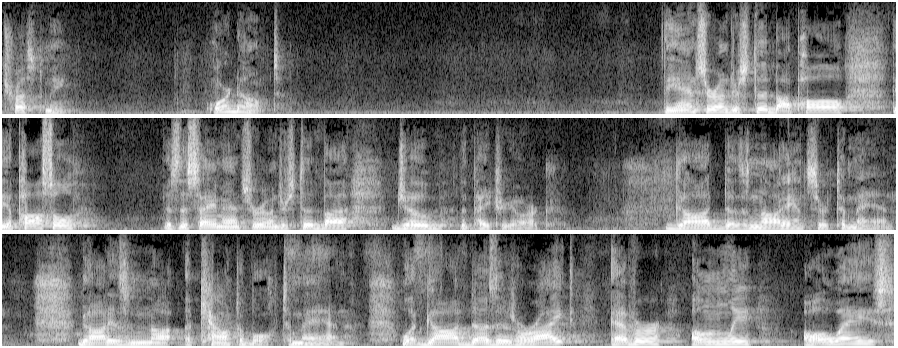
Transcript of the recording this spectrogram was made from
Trust me or don't. The answer understood by Paul the apostle is the same answer understood by Job the patriarch. God does not answer to man. God is not accountable to man. What God does is right, ever, only, always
